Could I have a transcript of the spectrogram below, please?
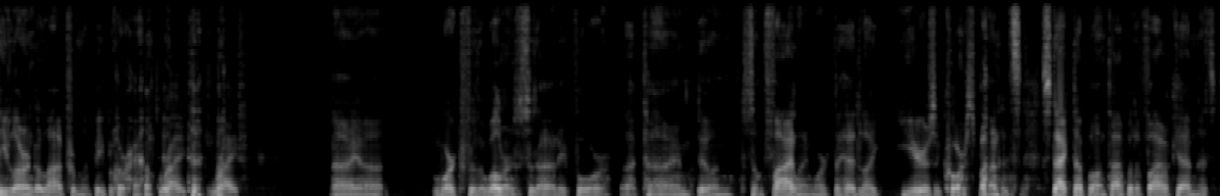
he learned a lot from the people around him. Right, right. I uh, worked for the Wilderness Society for a time doing some filing work. They had like years of correspondence stacked up on top of the file cabinets.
